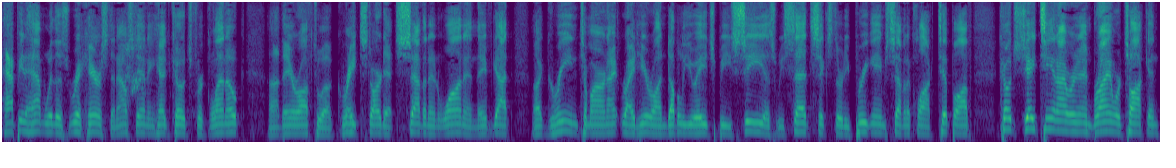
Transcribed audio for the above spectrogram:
Happy to have with us Rick Hairston, outstanding head coach for GlenOak. Uh, they are off to a great start at seven and one, and they've got uh, Green tomorrow night right here on WHBC. As we said, six thirty pregame, seven o'clock tip off. Coach JT and I were and Brian were talking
